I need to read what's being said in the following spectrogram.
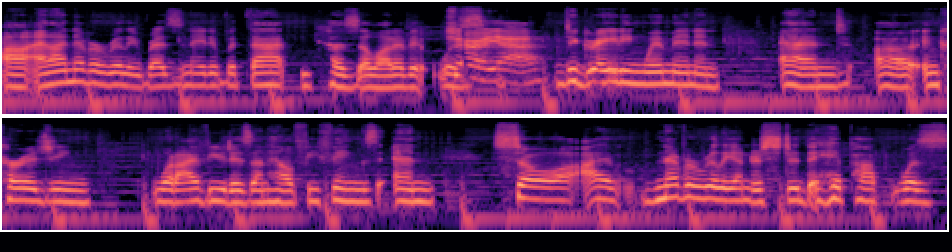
Uh, and I never really resonated with that because a lot of it was sure, yeah. degrading women and and uh, encouraging what I viewed as unhealthy things. And so I never really understood that hip hop was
